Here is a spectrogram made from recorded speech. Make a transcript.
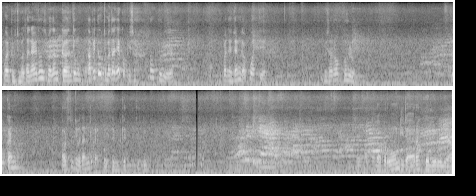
Waduh jembatannya itu jembatan gantung. Tapi itu jembatannya kok bisa roboh ya kok jangan nggak kuat ya? Bisa roboh loh. Itu kan harusnya jembatan itu kayak golden gate gitu. Dapur umum di daerah gerilya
